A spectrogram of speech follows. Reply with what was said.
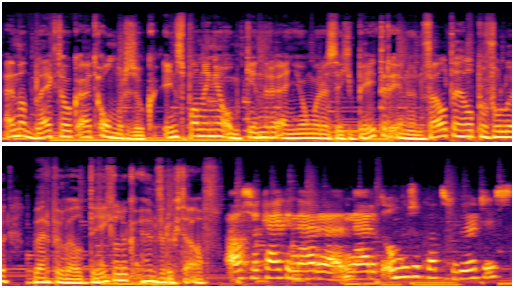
En dat blijkt ook uit onderzoek. Inspanningen om kinderen en jongeren zich beter in hun vel te helpen voelen, werpen wel degelijk hun vruchten af. Als we kijken naar, eh, naar het onderzoek wat gebeurd is,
